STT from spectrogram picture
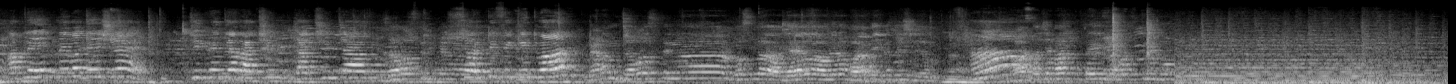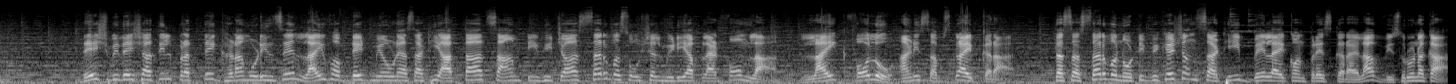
आपला एकमेव देश आहे. जिकडे त्या वॅक्सिन वॅक्सिनच्या सर्टिफिकेटवर मॅडम जबरदस्तीनं बसलं द्यायला लावलेला भारत एकच डिसिजन हा. भारताच्या बाहेर कुठेही जबरदस्तीनं दोन देश विदेशातील प्रत्येक घडामोडींचे लाईव्ह अपडेट मिळवण्यासाठी आता साम टीव्हीच्या सर्व सोशल मीडिया प्लॅटफॉर्मला लाईक फॉलो आणि सबस्क्राईब करा. तसंच सर्व नोटिफिकेशनसाठी बेल आयकॉन प्रेस करायला विसरू नका.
